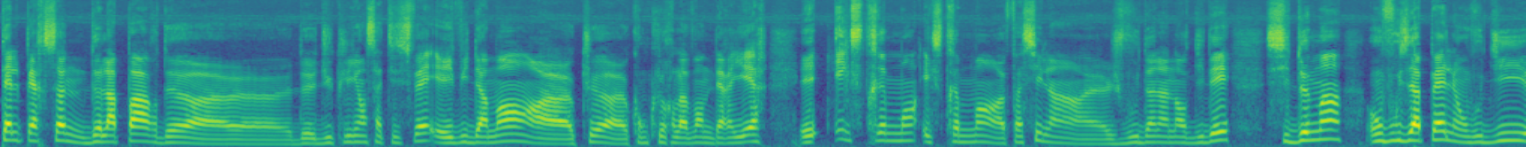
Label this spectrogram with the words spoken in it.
telle personne de la part de, euh, du client satisfait et évidemment euh, que euh, conclure la vente derrière est extrêmement extrêmement facile. Hein. Je vous donne un ordre d'idée. Si demain on vous appelle et on vous dit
